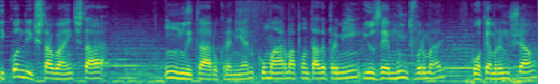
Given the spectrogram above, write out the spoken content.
E quando digo está bem, está um militar ucraniano com uma arma apontada para mim e o Zé muito vermelho, com a câmera no chão.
